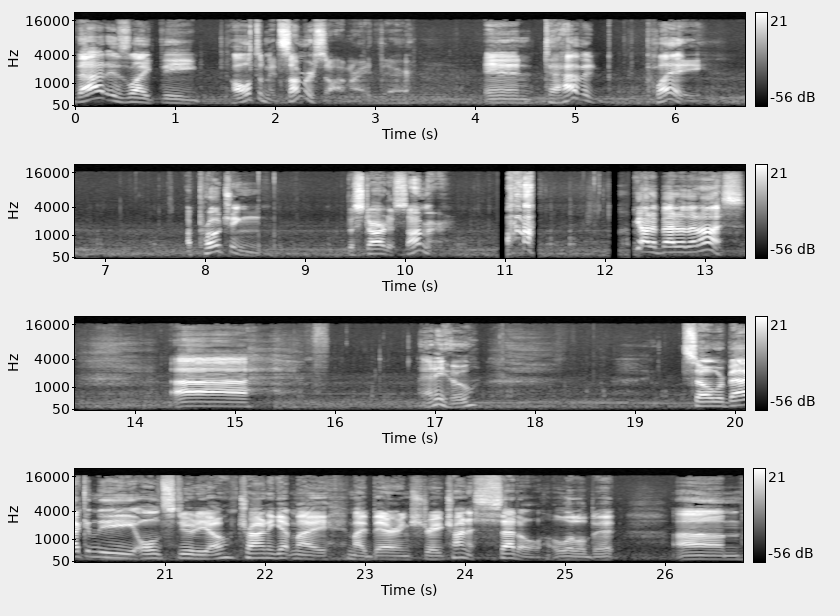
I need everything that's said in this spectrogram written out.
that is like the ultimate summer song right there, and to have it play approaching the start of summer, got it better than us. Uh Anywho, so we're back in the old studio, trying to get my my bearings straight, trying to settle a little bit. Um,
